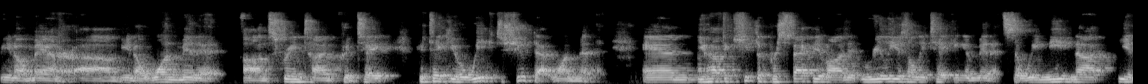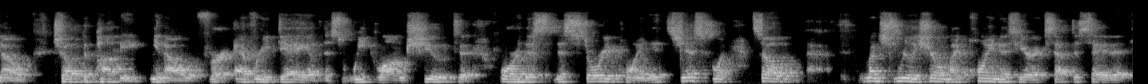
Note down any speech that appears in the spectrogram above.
you know manner. Um, you know, one minute on screen time could take could take you a week to shoot that one minute, and you have to keep the perspective on it. Really, is only taking a minute, so we need not you know choke the puppy you know for every day of this week long shoot to, or this this story point. It's just so. I'm not really sure what my point is here, except to say that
